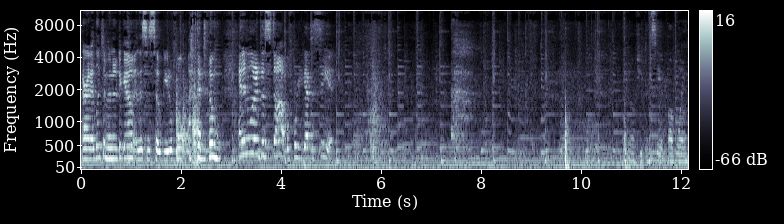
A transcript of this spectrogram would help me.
All right, I looked a minute ago and this is so beautiful. I, I didn't want it to stop before you got to see it. I don't know if you can see it bubbling,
